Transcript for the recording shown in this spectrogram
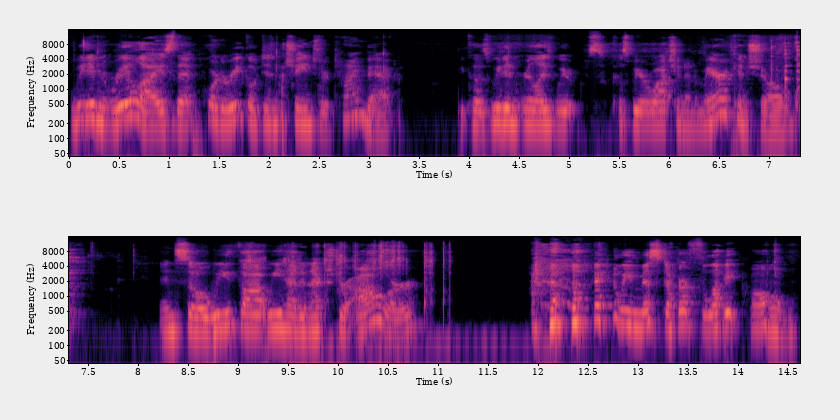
we didn't realize that Puerto Rico didn't change their time back because we didn't realize we because we were watching an American show, and so we thought we had an extra hour. we missed our flight home.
